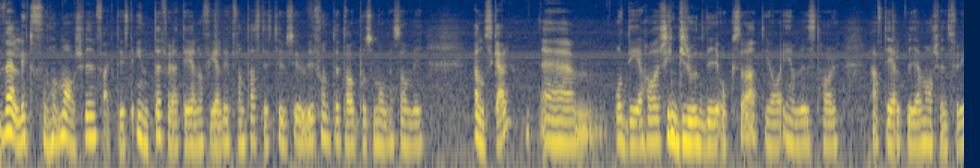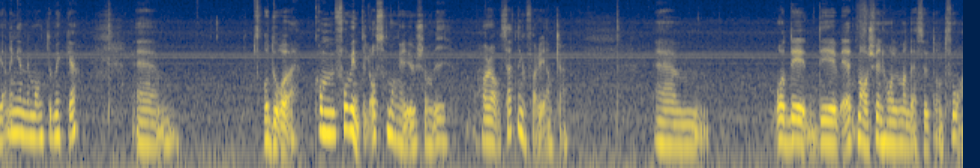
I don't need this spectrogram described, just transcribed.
Väldigt få marsvin faktiskt. Inte för att det är något fel, det är ett fantastiskt husdjur. Vi får inte tag på så många som vi önskar. Ehm, och det har sin grund i också att jag envist har haft hjälp via Marsvinsföreningen i mångt och mycket. Ehm, och då kommer, får vi inte loss så många djur som vi har avsättning för egentligen. Ehm, och det, det, ett marsvin håller man dessutom två.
